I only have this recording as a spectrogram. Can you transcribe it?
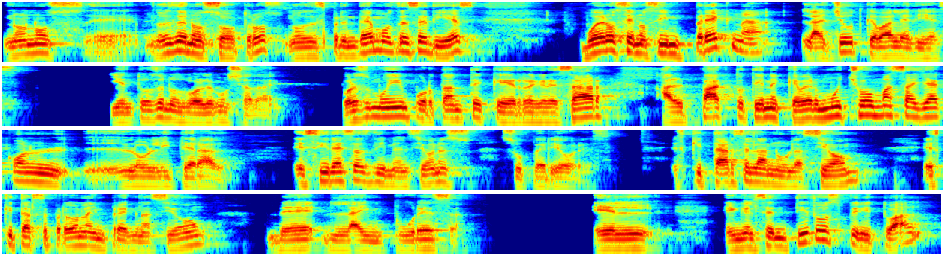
no, nos, eh, no es de nosotros, nos desprendemos de ese 10, bueno, se nos impregna la yud que vale 10 y entonces nos volvemos Shaddai. Por eso es muy importante que regresar al pacto tiene que ver mucho más allá con lo literal, es ir a esas dimensiones superiores. Es quitarse la anulación, es quitarse, perdón, la impregnación de la impureza. El, en el sentido espiritual,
